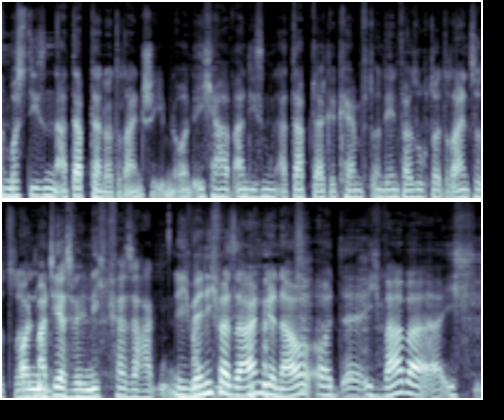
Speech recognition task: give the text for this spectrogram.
und muss diesen Adapter dort reinschieben. Und ich habe an diesem Adapter gekämpft und den versucht dort reinzudrücken. Und Matthias will nicht versagen. Ich will nicht versagen, genau. Und äh, ich war aber, ich,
